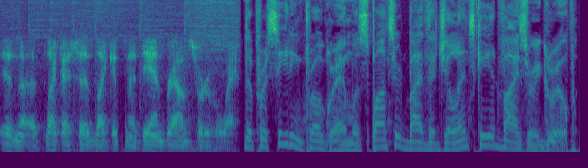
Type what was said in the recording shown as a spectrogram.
in, a, like I said, like in a Dan Brown sort of a way. The preceding program was sponsored by the Jalinski Advisory Group.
